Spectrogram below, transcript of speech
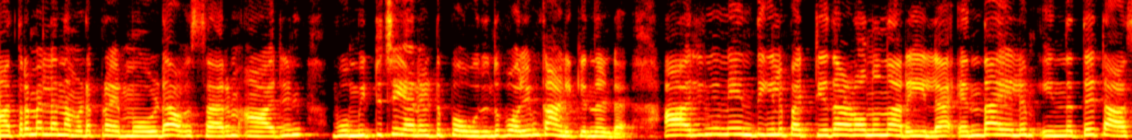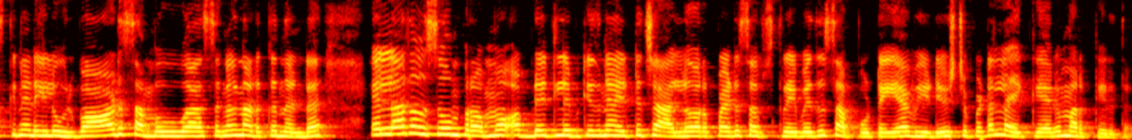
മാത്രമല്ല നമ്മുടെ പ്രമോയുടെ അവസാനം ആര്യൻ വൊമിറ്റ് ചെയ്യാനായിട്ട് പോകുന്നത് പോലെയും കാണിക്കുന്നുണ്ട്. ആര്യനെ എന്തെങ്കിലും പറ്റിയതാണോ എന്നൊന്നും അറിയില്ല. എന്തായാലും ഇന്നത്തെ ടാസ്കിനിടയിൽ ഒരുപാട് സംഭവവികാസങ്ങൾ നടക്കുന്നുണ്ട്. എല്ലാ ദിവസവും പ്രൊമോ അപ്ഡേറ്റ് ലഭിക്കുന്നതിനായിട്ട് ചാനൽ ഉറപ്പായിട്ട് സബ്സ്ക്രൈബ് ചെയ്ത് സപ്പോർട്ട് ചെയ്യുക. വീഡിയോ ഇഷ്ടപ്പെട്ടാൽ ലൈക്ക് ചെയ്യാനും മറക്കരുത്.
